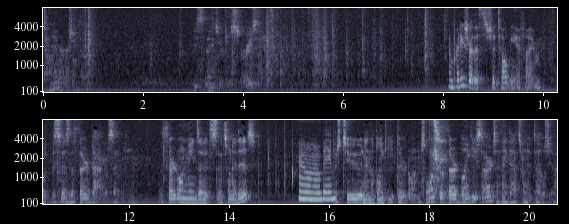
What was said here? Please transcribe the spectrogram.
timer or something? These things are just crazy. I'm pretty sure this should tell me if I'm. What it says the third dot. What's that mean? The third one means that it's that's when it is. I don't know, babe. There's two, and then the blinky third one. So once the third blinky starts, I think that's when it tells you.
